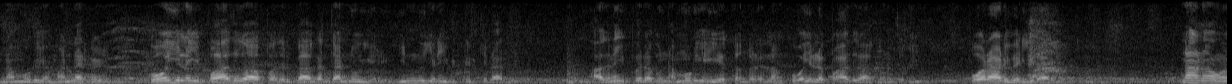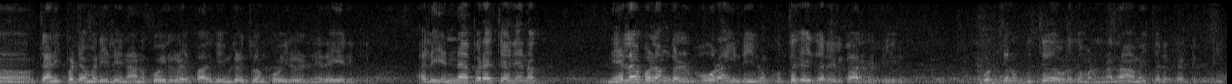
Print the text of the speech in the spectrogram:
நம்முடைய மன்னர்கள் கோயிலை பாதுகாப்பதற்காக தன்னுயிரை இன்னுயிரை விட்டிருக்கிறார்கள். அதனை பிறகு நம்முடைய இயக்கங்கள் எல்லாம் கோயிலை பாதுகாக்கணும் சொல்லி போராடி வருகிறார்கள். நானும் தனிப்பட்ட முறையிலே நானும் கோயில்களை பாதுகா எங்களுக்கெல்லாம் கோயில்கள் நிறைய இருக்குது அதில் என்ன பிரச்சனைனா நிலபலங்கள் பூரா இன்றையிலும் குத்தகை தரல்காரர்கிட்ட இருக்கு. ஒருத்தரும் குத்தகை கொடுக்க மாட்டாங்க. தான் அமைச்சரை கேட்டுக்கிட்டேன்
